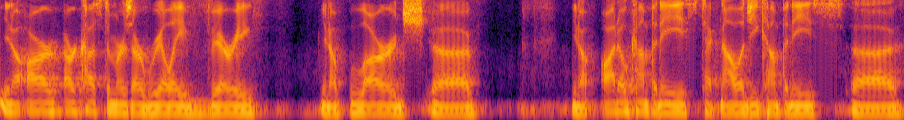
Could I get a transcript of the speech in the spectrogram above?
you know our our customers are really very you know large uh, you know auto companies, technology companies, uh,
